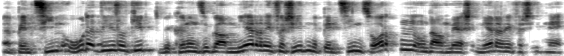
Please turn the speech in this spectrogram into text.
äh, Benzin oder Diesel gibt. Wir können sogar mehrere verschiedene Benzinsorten und auch mehr, mehrere verschiedene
